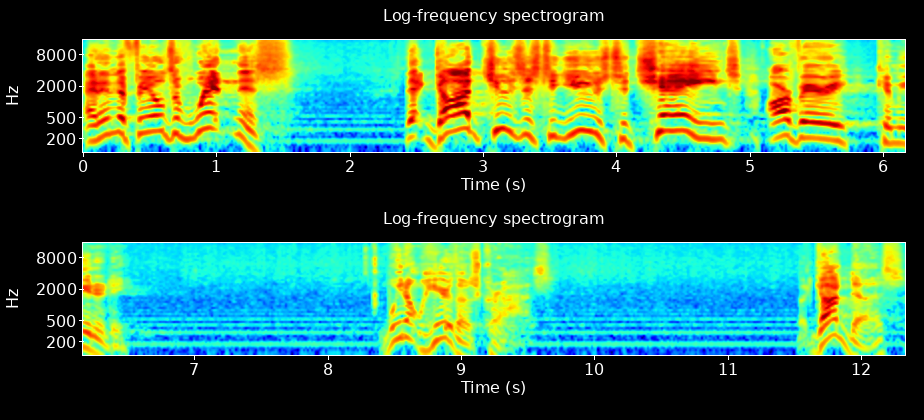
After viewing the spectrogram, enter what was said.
and in the fields of witness that God chooses to use to change our very community. We don't hear those cries, but God does.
